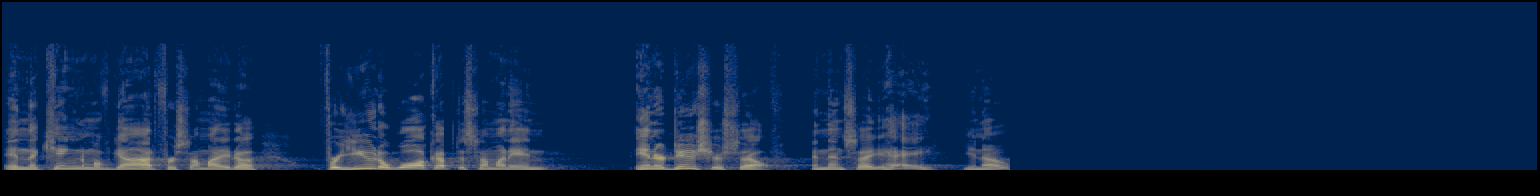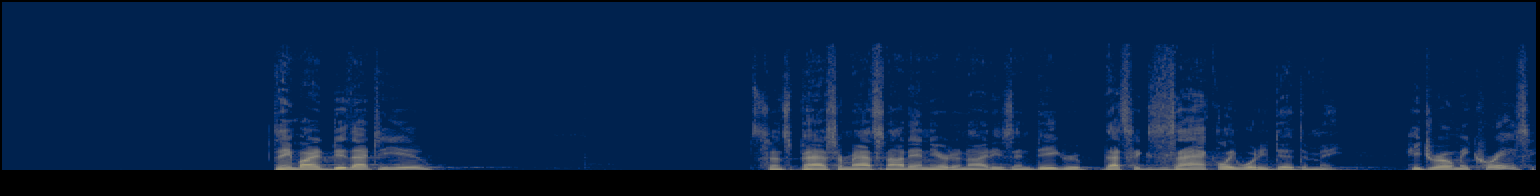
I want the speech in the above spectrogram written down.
in the kingdom of God for somebody to, for you to walk up to somebody and introduce yourself and then say, hey, you know, Does anybody do that to you? Since Pastor Matt's not in here tonight, he's in D group. That's exactly what he did to me. He drove me crazy.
